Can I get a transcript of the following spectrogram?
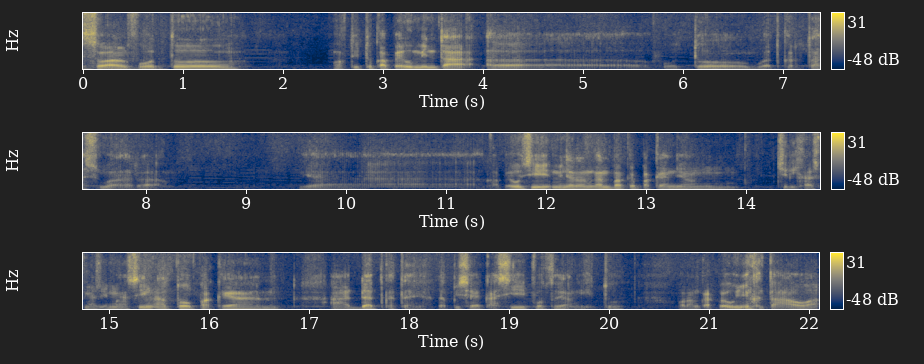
Soal foto. Waktu itu KPU minta uh, foto buat kertas suara. Ya KPU sih menyarankan pakai pakaian yang ciri khas masing-masing atau pakaian adat katanya. Tapi saya kasih foto yang itu. Orang KPU nya ketawa.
